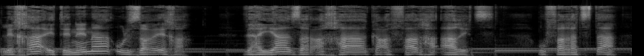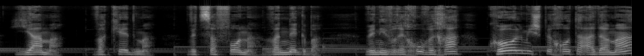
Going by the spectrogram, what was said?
לך אתננה ולזרעך. והיה זרעך כעפר הארץ, ופרצת ימה, וקדמה, וצפונה, ונגבה, ונברחו בך כל משפחות האדמה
